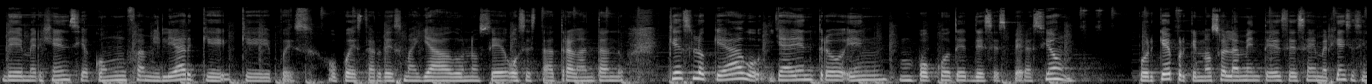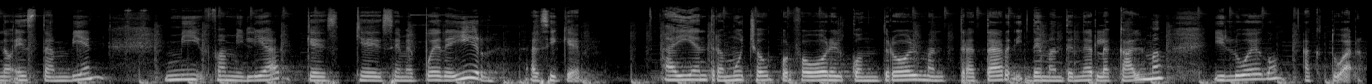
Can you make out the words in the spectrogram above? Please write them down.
de emergencia con un familiar que, que pues o puede estar desmayado, no sé, o se está atragantando. ¿Qué es lo que hago? Ya entro en un poco de desesperación. ¿Por qué? Porque no solamente es esa emergencia, sino es también mi familiar que, que se me puede ir. Así que ahí entra mucho, por favor, el control, tratar de mantener la calma y luego actuar.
